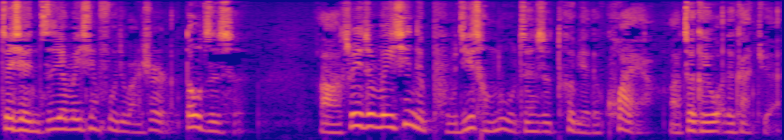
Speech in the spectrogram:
这些你直接微信付就完事儿了，都支持。啊，所以这微信的普及程度真是特别的快呀！啊，这给我的感觉，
